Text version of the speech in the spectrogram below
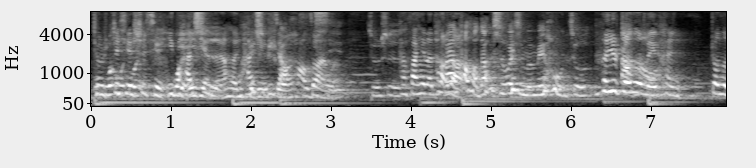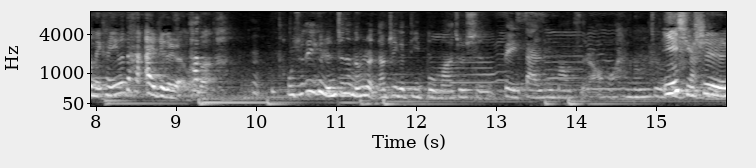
就是这些事情一点一点的，然后就我还是决定说算了。，就是他发现了套套套套当时为什么没有就他就装作没看，装作没看，因为他还爱这个人了嘛。我觉得一个人真的能忍到这个地步吗？就是被戴绿帽子，然后还能就也许是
